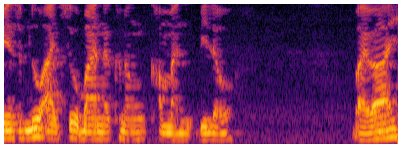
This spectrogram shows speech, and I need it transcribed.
មានសំណួរអាចសួរបាននៅក្នុង comment below bye bye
